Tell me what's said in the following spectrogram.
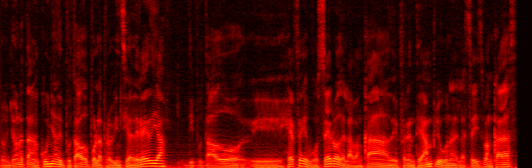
Don Jonathan Acuña, diputado por la provincia de Heredia, diputado eh, jefe, vocero de la bancada de Frente Amplio, una de las seis bancadas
